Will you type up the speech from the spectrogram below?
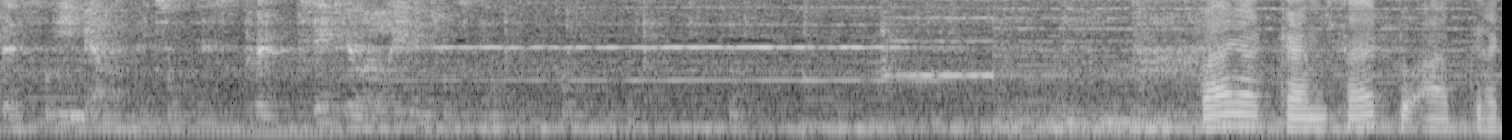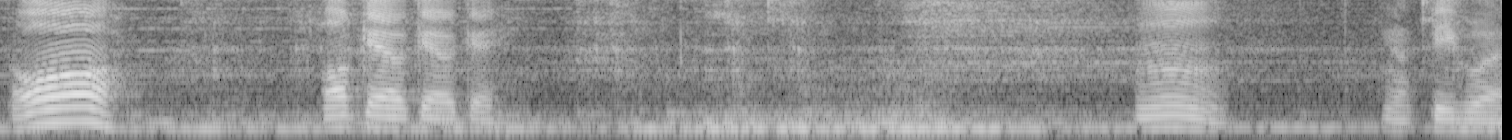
This female image is particularly interesting. Find a campsite to upgrade. Oh, oke oke oke. Hmm, ngerti gue.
